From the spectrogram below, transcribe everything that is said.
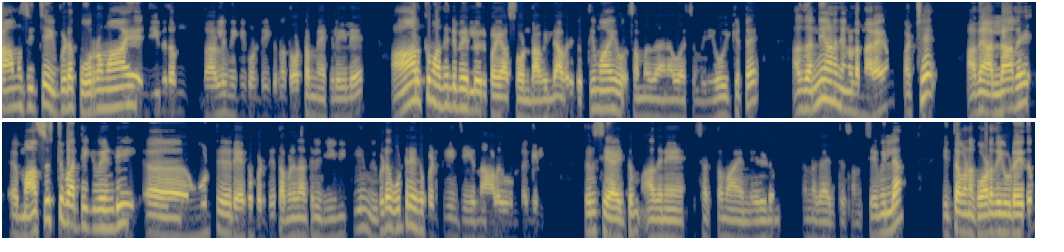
താമസിച്ച് ഇവിടെ പൂർണമായ ജീവിതം തള്ളി നീക്കിക്കൊണ്ടിരിക്കുന്ന തോട്ടം മേഖലയിലെ ആർക്കും അതിന്റെ പേരിൽ ഒരു പ്രയാസം ഉണ്ടാവില്ല. അവർ കൃത്യമായി സമ്മതിദാനാവകാശം വിനിയോഗിക്കട്ടെ. അത് തന്നെയാണ് ഞങ്ങളുടെ നയം പക്ഷേ അത് അല്ലാതെ എഹ്, മാർക്സിസ്റ്റ് പാർട്ടിക്ക് വേണ്ടി വോട്ട് രേഖപ്പെടുത്തി തമിഴ്നാട്ടിൽ ജീവിക്കുകയും ഇവിടെ വോട്ട് രേഖപ്പെടുത്തുകയും ചെയ്യുന്ന ആളുകളുണ്ടെങ്കിൽ തീർച്ചയായിട്ടും അതിനെ ശക്തമായി നേരിടും എന്ന കാര്യത്തിൽ സംശയമില്ല. ഇത്തവണ കോടതിയുടേതും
